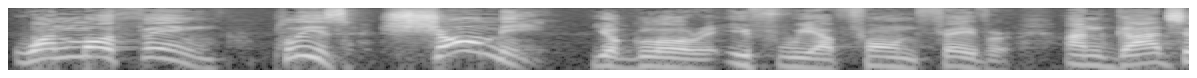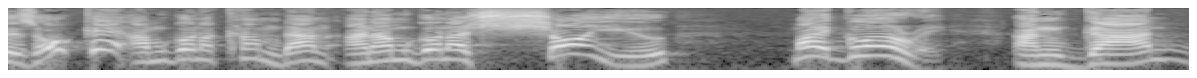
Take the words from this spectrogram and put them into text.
one more thing, please show me your glory if we have found favor. And God says, okay, I'm going to come down and I'm going to show you my glory. And God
